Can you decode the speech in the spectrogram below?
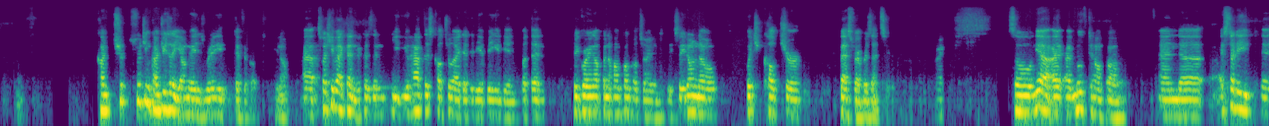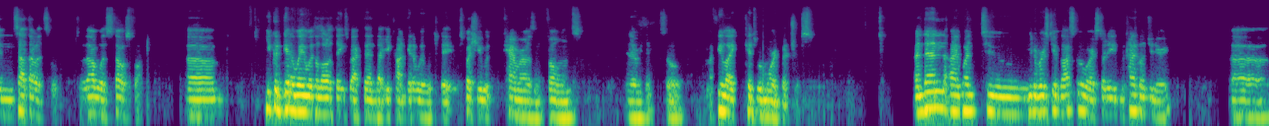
switching countries at a young age is really difficult, you know, uh, especially back then, because then you, you have this cultural identity of being Indian, but then you're growing up in a Hong Kong cultural identity. So you don't know which culture best represents you, right? So yeah, I, I moved to Hong Kong and uh, I studied in South Island School. So that was, that was fun. Um, you could get away with a lot of things back then that you can't get away with today, especially with cameras and phones and everything. So I feel like kids were more adventurous. And then I went to University of Glasgow where I studied mechanical engineering. Uh,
